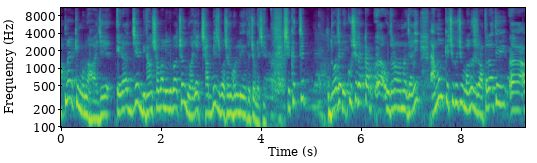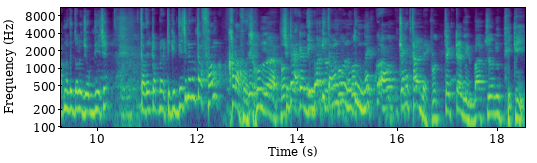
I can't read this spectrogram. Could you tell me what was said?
আপনার কি মনে হয় যে এ রাজ্যের বিধানসভা নির্বাচন দু হাজার ছাব্বিশ বছর ঘুরলেই হতে চলেছে? সেক্ষেত্রে দু হাজার একুশের একটা উদাহরণ আমরা জানি এমন কিছু কিছু মানুষ রাতারাতি আপনাদের দলে যোগ দিয়েছে। তাদেরকে আপনারা টিকিট দিয়েছেন এবং তার ফল খারাপ হয়েছে। দেখুন সেটা এবার কি তেমন কোনো নতুন মুখ চমক থাকবে? প্রত্যেকটা নির্বাচন থেকেই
